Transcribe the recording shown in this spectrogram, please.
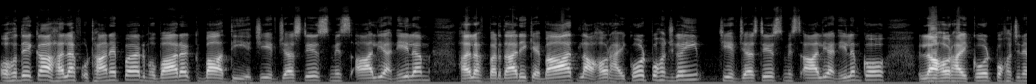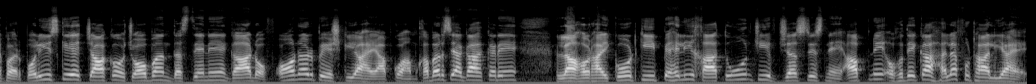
عہدے کا حلف اٹھانے پر مبارکباد دی۔ Chief justice Miss Aalia Neelum حلف برداری کے بعد لاہور ہائی کورٹ پہنچ گئیں۔ Chief justice Miss Aalia Neelum کو لاہور ہائی کورٹ پہنچنے پر پولیس کے چاکو چوبن دستے نے گارڈ آف آنر پیش کیا ہے۔ آپ کو ہم خبر سے آگاہ کریں، لاہور ہائی کورٹ کی پہلی خاتون چیف جسٹس نے اپنے عہدے کا حلف اٹھا لیا ہے۔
